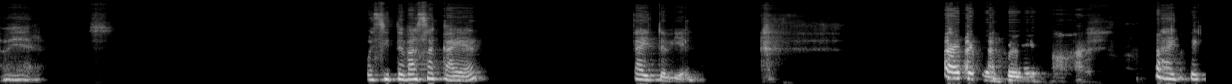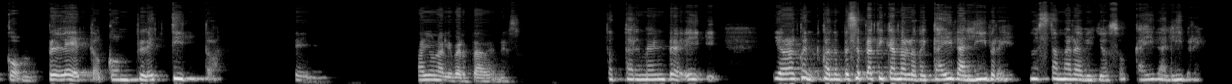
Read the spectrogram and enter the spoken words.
A ver. Pues si te vas a caer, cáete bien. Cáete completo. Cáete completo, completito. Sí. Hay una libertad en eso. Totalmente. Y, y, ahora cuando empecé platicando lo de caída libre, ¿no está maravilloso? Caída libre.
